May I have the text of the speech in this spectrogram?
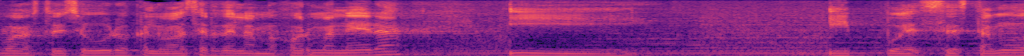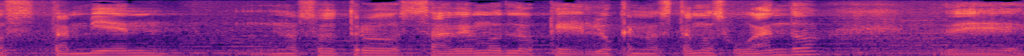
bueno, estoy seguro que lo va a hacer de la mejor manera y, y pues estamos también nosotros sabemos lo que, lo que nos estamos jugando. Eh,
